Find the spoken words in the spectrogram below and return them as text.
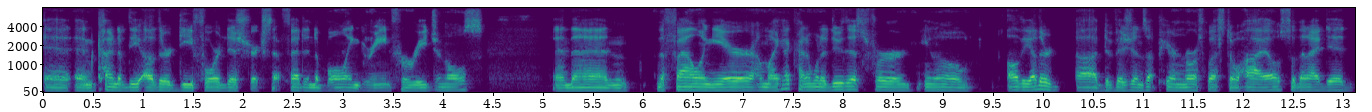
and, and kind of the other D4 districts that fed into Bowling Green for regionals. And then the following year, I'm like, I kind of want to do this for, you know, all the other uh, divisions up here in Northwest Ohio. So then I did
